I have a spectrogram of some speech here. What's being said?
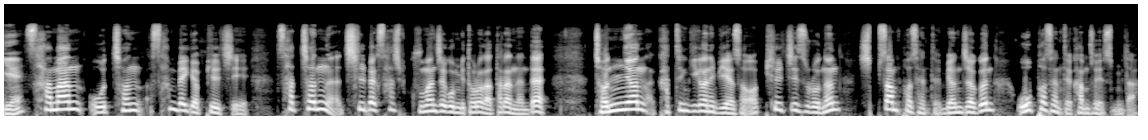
예. 4만 5,300여 필지, 4,749만 제곱미터로 나타났는데 전년 같은 기간에 비해서 필지 수로는 13%, 면적은 5% 감소했습니다.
